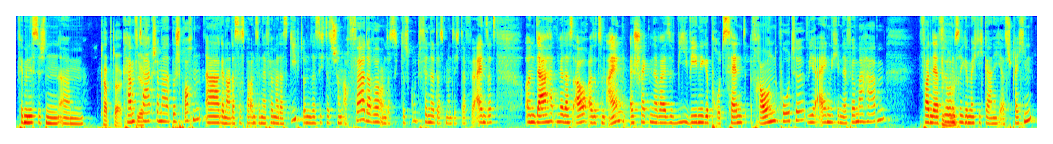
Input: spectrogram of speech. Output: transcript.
feministischen ähm, Kampftag. Kampftag schon mal besprochen. Äh, genau, dass es bei uns in der Firma das gibt und dass ich das schon auch fördere und dass ich das gut finde, dass man sich dafür einsetzt. Und da hatten wir das auch, also zum einen erschreckenderweise, wie wenige Prozent Frauenquote wir eigentlich in der Firma haben. Von der Führungsriege möchte ich gar nicht erst sprechen,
